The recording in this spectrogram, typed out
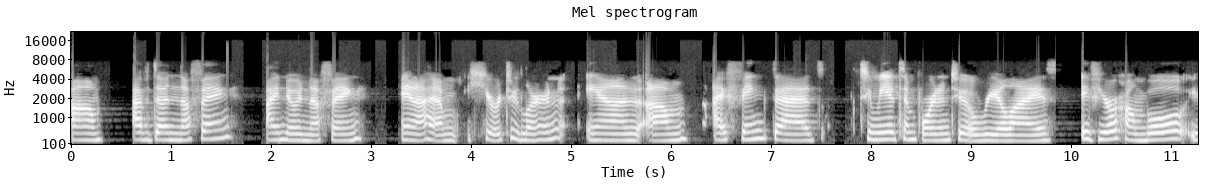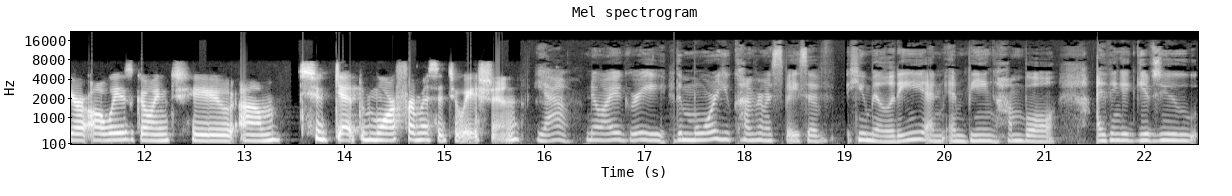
Um, I've done nothing, I know nothing, and I am here to learn. And um, I think that to me, it's important to realize if you're humble, you're always going to um, to get more from a situation. Yeah, no, I agree. The more you come from a space of humility and, and being humble, I think it gives you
